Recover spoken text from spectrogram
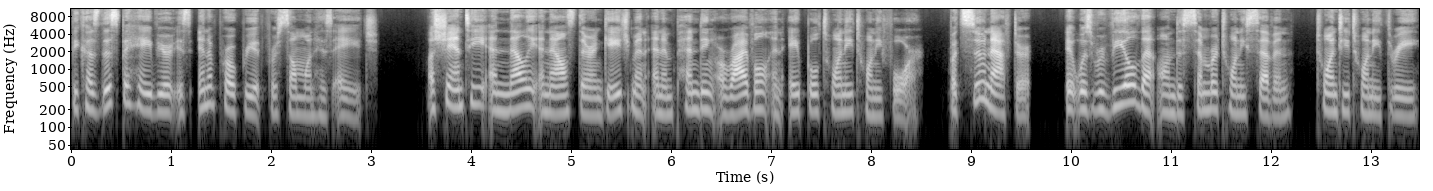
because this behavior is inappropriate for someone his age. Ashanti and Nelly announced their engagement and impending arrival in April 2024. But soon after, it was revealed that on December 27, 2023,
